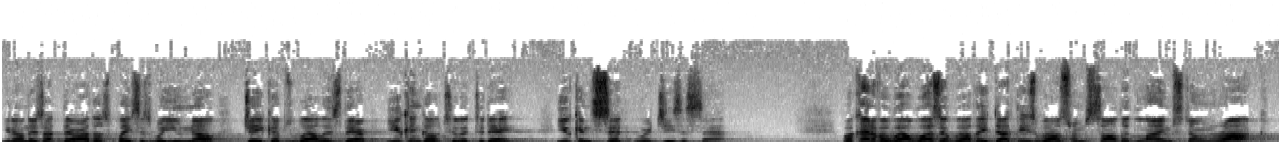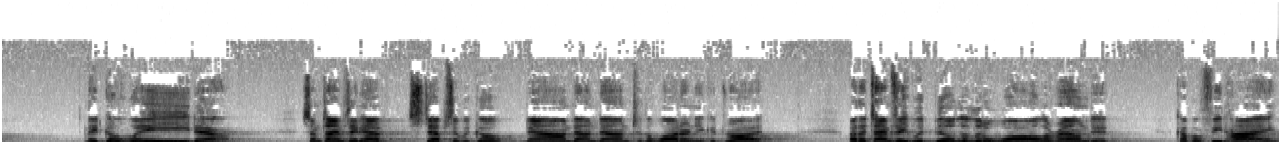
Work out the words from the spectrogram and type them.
You know, and there's, there are those places where you know Jacob's well is there. You can go to it today. You can sit where Jesus sat. What kind of a well was it? Well, they dug these wells from solid limestone rock. They'd go way down. Sometimes they'd have steps that would go down, down, down to the water and you could draw it. Other times they would build a little wall around it, a couple of feet high,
